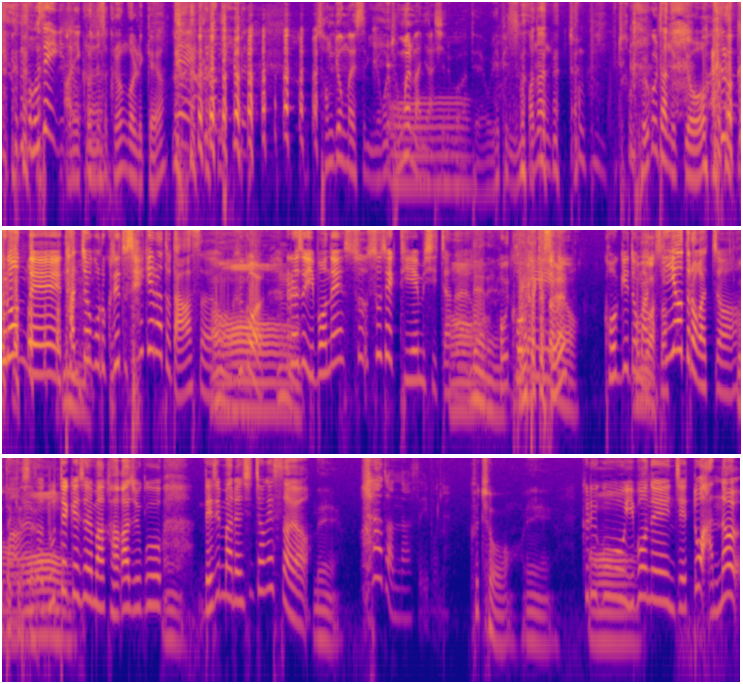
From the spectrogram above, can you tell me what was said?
모세의 기적. 아니 그런 데서 그런 걸 느껴요? 네, 그런데 성경 말씀 이용을 정말 오. 많이 하시는 것 같아요. 우리 해피님은. 아, 난참 참 별걸 다 느껴. 그 런데 음. 단적으로 그래도 세 개라도 나왔어요. 어. 그걸. 음. 그래서 이번에 수, 수색 DMC 있잖아요. 어. 네네. 거기 거기- 거기 갔잖아요. 거기도 거기 막 갔어? 뛰어 들어갔죠. 롯데캐슬. 그래서 어. 롯데캐슬 막 가가지고 음. 내집 마련 신청했어요. 네. 하나도 안 나왔어요 이번에. 그렇죠. 예. 그리고 어. 이번에 이제 또 안 나올,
